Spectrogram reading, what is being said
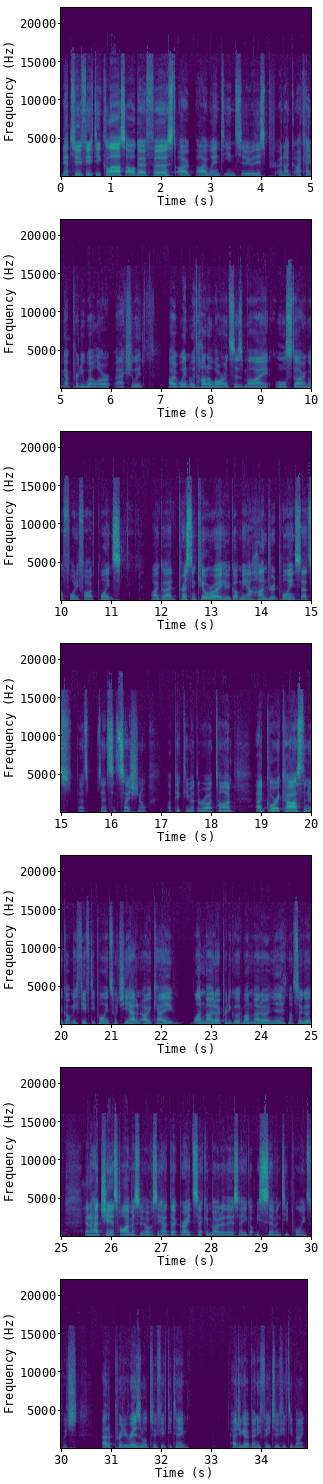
Now 250 class, I'll go first. I I went into this pr- and I I came out pretty well, or actually. I went with Hunter Lawrence as my all star and got 45 points. I got Preston Kilroy who got me 100 points. That's that's that's sensational. I picked him at the right time. I had Cory Carsten who got me 50 points, which he had an okay one moto pretty good, one moto eh, not so good. And I had Chance Hymas who obviously had that great second moto there, so he got me 70 points, which I had a pretty reasonable 250 team. How'd you go, Benny, for your 250, mate?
